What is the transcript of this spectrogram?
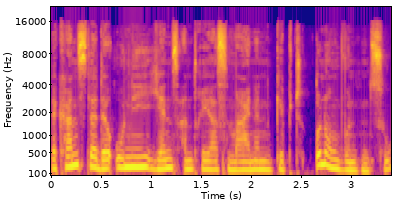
der Kanzler der Uni Jens Andreas Meinen gibt unumwunden zu,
